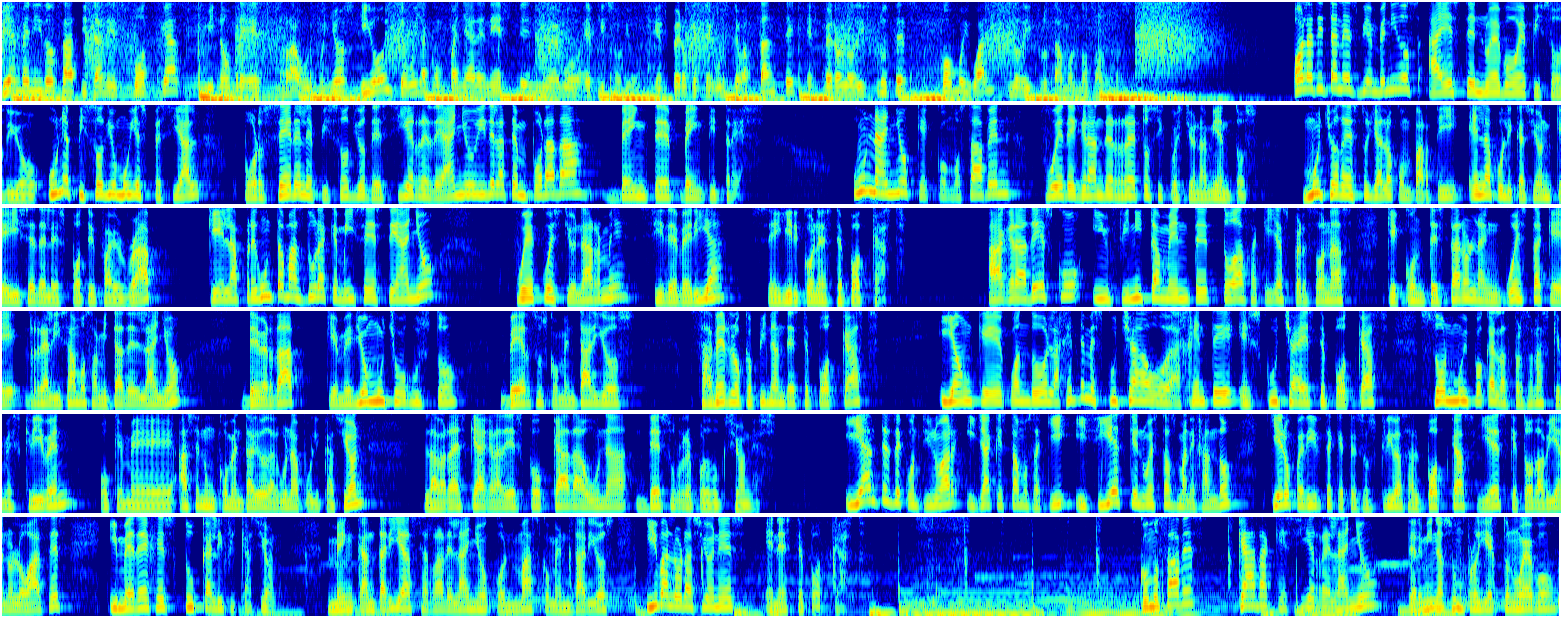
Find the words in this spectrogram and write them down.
Bienvenidos a Titanes Podcast, mi nombre es Raúl Muñoz y hoy te voy a acompañar en este nuevo episodio que espero que te guste bastante, espero lo disfrutes como igual lo disfrutamos nosotros. Hola Titanes, bienvenidos a este nuevo episodio, un episodio muy especial por ser el episodio de cierre de año y de la temporada 2023. Un año que como saben fue de grandes retos y cuestionamientos mucho de esto ya lo compartí en la publicación que hice del Spotify Rap, que la pregunta más dura que me hice este año fue cuestionarme si debería seguir con este podcast. Agradezco infinitamente todas aquellas personas que contestaron la encuesta que realizamos a mitad del año. De verdad que me dio mucho gusto ver sus comentarios, saber lo que opinan de este podcast y aunque cuando la gente me escucha o la gente escucha este podcast, son muy pocas las personas que me escriben o que me hacen un comentario de alguna publicación, la verdad es que agradezco cada una de sus reproducciones. Y antes de continuar, y ya que estamos aquí, y si es que no estás manejando, quiero pedirte que te suscribas al podcast, y es que todavía no lo haces, y me dejes tu calificación. Me encantaría cerrar el año con más comentarios y valoraciones en este podcast. Como sabes, cada que cierra el año, terminas un proyecto nuevo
